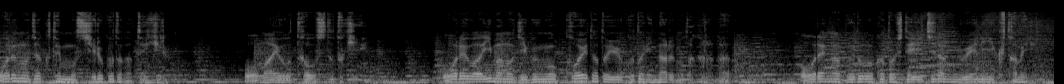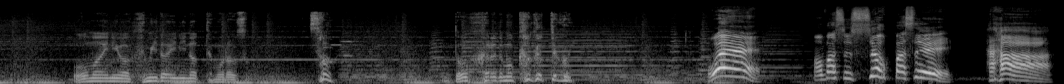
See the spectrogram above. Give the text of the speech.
ば俺の弱点も知ることができるお前を倒した時俺は今の自分を超えたということになるのだからな俺が武道家として一段上に行くためにお前には踏み台になってもらうぞさあどこからでもかかってこい Ouais! On va se surpasser! Haha!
